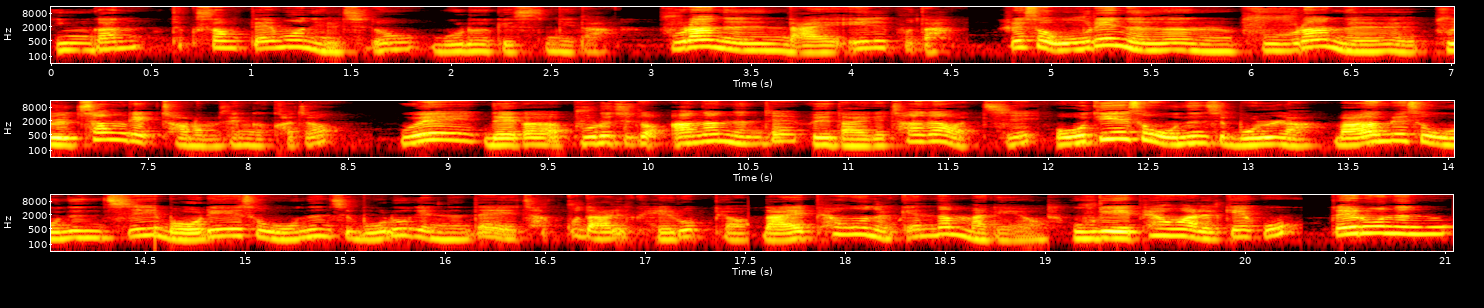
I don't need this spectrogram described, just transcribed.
인간 특성 때문일지도 모르겠습니다. 불안은 나의 일부다. 그래서 우리는 불안을 불청객처럼 생각하죠. 왜 내가 부르지도 않았는데 왜 나에게 찾아왔지? 어디에서 오는지 몰라. 마음에서 오는지 머리에서 오는지 모르겠는데 자꾸 나를 괴롭혀. 나의 평온을 깬단 말이에요. 우리의 평화를 깨고 때로는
